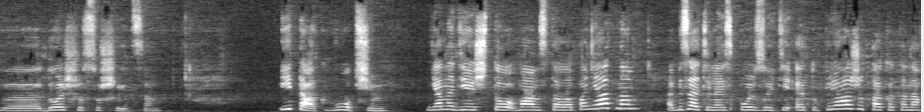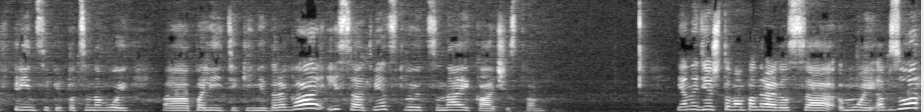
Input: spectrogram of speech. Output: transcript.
э, дольше сушиться. Итак, в общем, я надеюсь, что вам стало понятно. Обязательно используйте эту пряжу, так как она, в принципе, по ценовой э, политике недорогая и соответствует цена и качество. Я надеюсь, что вам понравился мой обзор,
